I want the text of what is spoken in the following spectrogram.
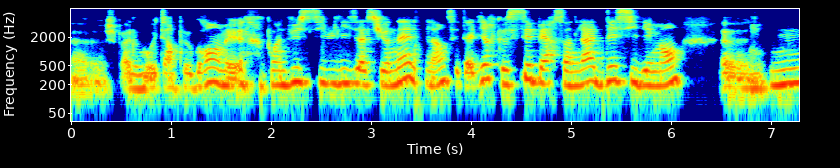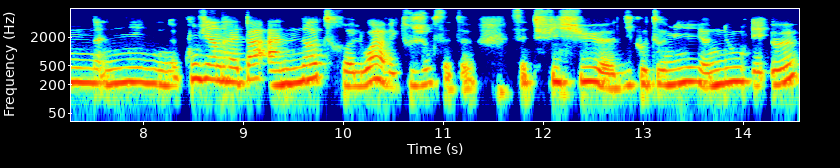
je je sais pas, le mot est un peu grand, mais d'un point de vue civilisationnel, hein, c'est-à-dire que ces personnes-là, décidément, euh, ne conviendrait pas à notre loi, avec toujours cette, cette fichue euh, dichotomie euh, nous et eux.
